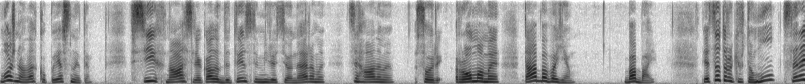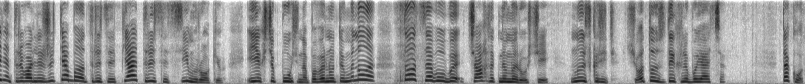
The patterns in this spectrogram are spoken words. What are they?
можна легко пояснити. Всіх нас лякали в дитинстві міліціонерами, циганами, сорі, ромами та бабаєм. Бабай. 500 років тому середня тривалість життя була 35-37 років. І якщо Путіна повернути в минуле, то це був би чахлик немирущий. Ну і скажіть, що то здихлі бояться? Так от,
